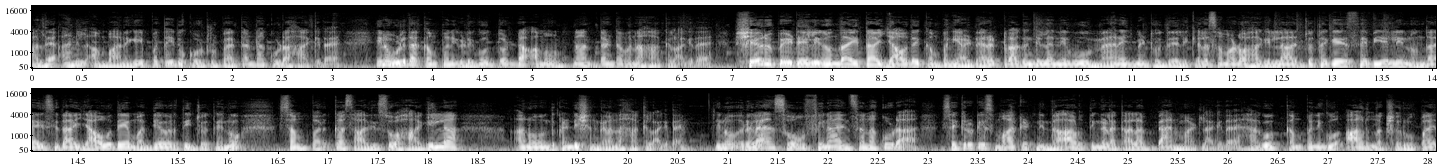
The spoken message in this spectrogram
ಅಲ್ಲದೆ ಅನಿಲ್ ಅಂಬಾನಿಗೆ ಇಪ್ಪತ್ತೈದು ಕೋಟಿ ರೂಪಾಯಿ ದಂಡ ಕೂಡ ಹಾಕಿದೆ. ಇನ್ನು ಉಳಿದ ಕಂಪನಿಗಳಿಗೂ ದೊಡ್ಡ ಅಮೌಂಟ್ನ ದಂಡವನ್ನ ಹಾಕಲಾಗಿದೆ. ಷೇರುಪೇಟೆಯಲ್ಲಿ ನೋಂದಾಯಿತ ಯಾವುದೇ ಕಂಪನಿಯ ಡೈರೆಕ್ಟರ್ ಆಗಂಗಿಲ್ಲ. ನೀವು ಮ್ಯಾನೇಜ್ಮೆಂಟ್ ಹುದ್ದೆಯಲ್ಲಿ ಕೆಲಸ ಮಾಡೋ ಹಾಗಿಲ್ಲ. ಜೊತೆಗೆ ಸೆಬಿಯಲ್ಲಿ ನೋಂದಾಯಿಸಿದ ಯಾವುದೇ ಮಧ್ಯವರ್ತಿ ಜೊತೆನೂ ಸಂಪರ್ಕ ಸಾಧಿಸೋ ಹಾಗಿಲ್ಲ. ಅನ್ನೋ ಒಂದು ಕಂಡೀಷನ್ಗಳನ್ನು ಹಾಕಲಾಗಿದೆ. ಇನ್ನು ರಿಲಯನ್ಸ್ ಹೋಮ್ ಫಿನಾನ್ಸ್ ಅನ್ನು ಕೂಡ ಸೆಕ್ಯೂರಿಟೀಸ್ ಮಾರ್ಕೆಟ್ನಿಂದ ಆರು ತಿಂಗಳ ಕಾಲ ಬ್ಯಾನ್ ಮಾಡಲಾಗಿದೆ. ಹಾಗೂ ಕಂಪನಿಗೂ ಆರು ಲಕ್ಷ ರೂಪಾಯಿ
